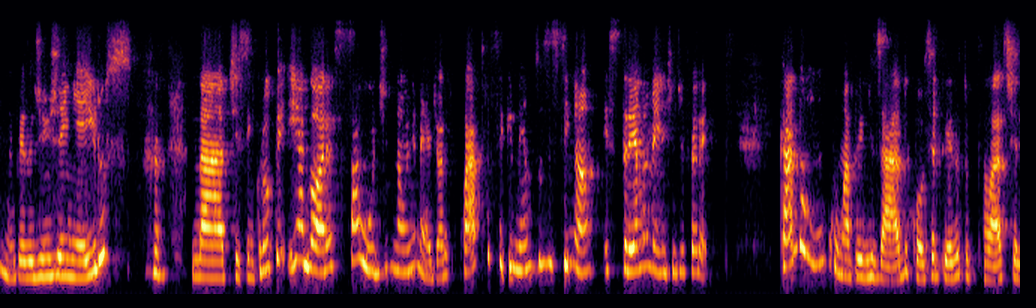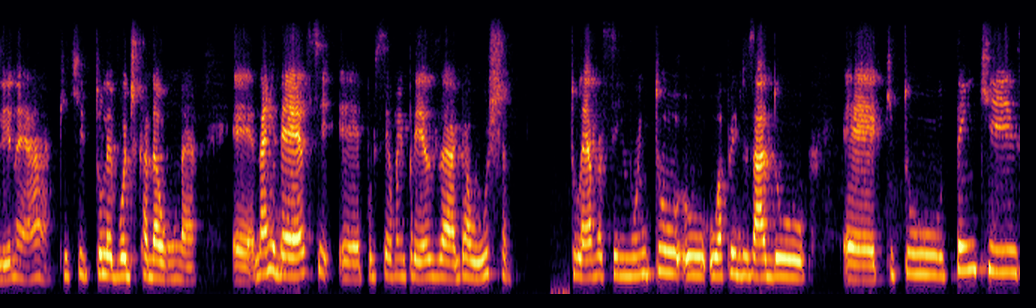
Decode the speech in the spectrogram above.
uma empresa de engenheiros, na ThyssenKrupp e agora saúde na Unimed. Olha, quatro segmentos assim, ó, extremamente diferentes. Cada um com aprendizado, com certeza, tu falaste ali, né? Ah, o que, que tu levou de cada um, né? É, na RBS, é, por ser uma empresa gaúcha, tu leva assim muito o, o aprendizado é, que tu tem que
